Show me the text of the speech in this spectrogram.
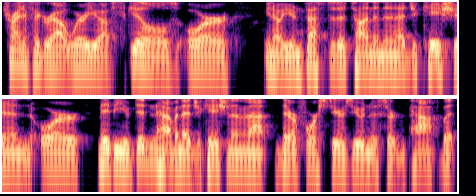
trying to figure out where you have skills or you know you invested a ton in an education or maybe you didn't have an education and that therefore steers you into a certain path but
